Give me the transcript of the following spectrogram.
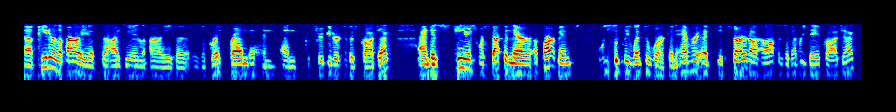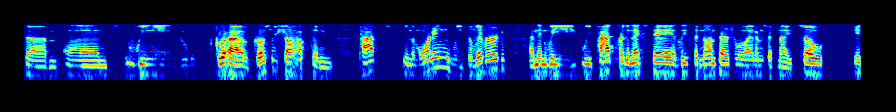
uh, Peter Lepari at uh, IGA Lepari is a is a great friend and, and contributor to this project. And as seniors were stuck in their apartments, we simply went to work, and every it started off as an everyday project, um, and we uh, grocery shopped and packed in the morning. We delivered, and then we we packed for the next day, at least the non-perishable items at night. So it,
